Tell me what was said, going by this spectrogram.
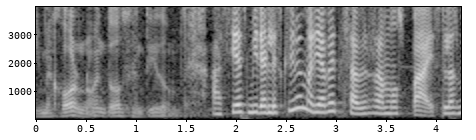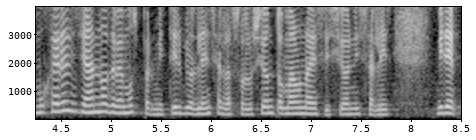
y mejor, ¿no? En todo sentido. Así es, mira, le escribe María Betsabe Ramos Páez. Las mujeres ya no debemos permitir violencia, la solución tomar una decisión y salir. Miren,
